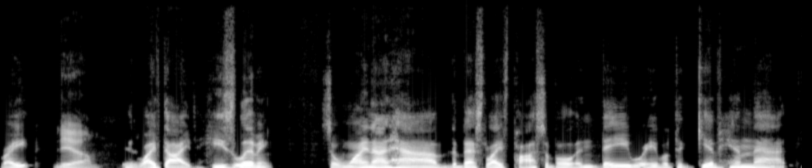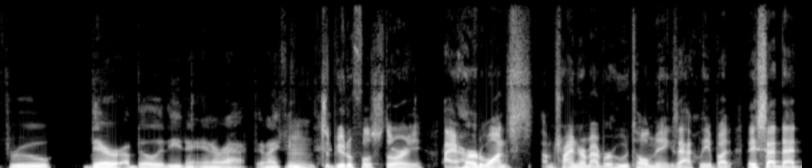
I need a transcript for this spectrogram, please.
right? Yeah. His wife died he's living. So why not have the best life possible? And they were able to give him that through their ability to interact. And I think mm, it's a beautiful story. I heard once, I'm trying to remember who told me exactly, but they said that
